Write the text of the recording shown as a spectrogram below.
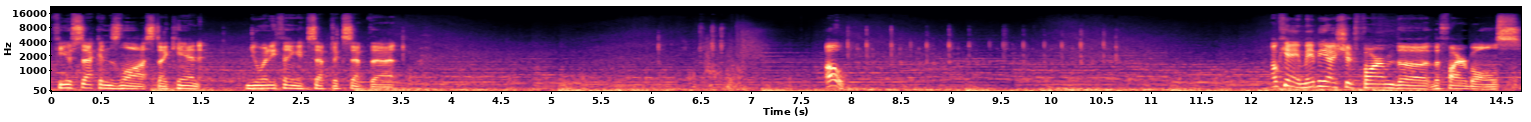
a few seconds lost. I can't do anything except accept that. Oh! Okay, maybe I should farm the, the fireballs.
